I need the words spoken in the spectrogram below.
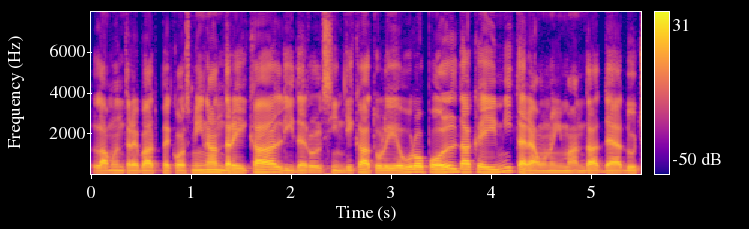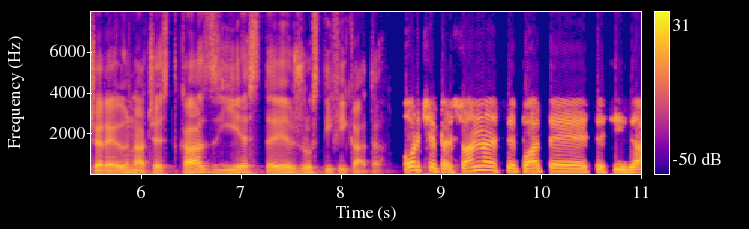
L-am întrebat pe Cosmin Andreica, liderul sindicatului Europol, dacă emiterea unui mandat de aducere în acest caz este justificată orice persoană se poate sesiza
